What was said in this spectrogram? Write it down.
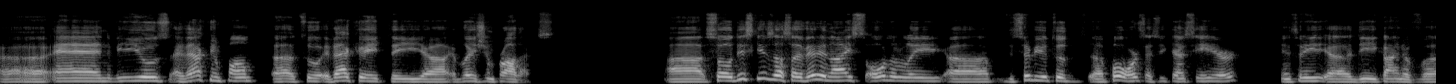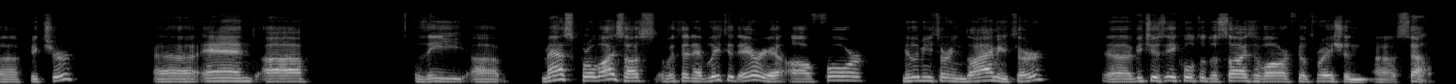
Uh, and we use a vacuum pump uh, to evacuate the uh, ablation products. Uh, so this gives us a very nice orderly uh, distributed uh, pores, as you can see here in 3D kind of picture. and the mask provides us with an ablated area of four millimeter in diameter, which is equal to the size of our filtration cell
